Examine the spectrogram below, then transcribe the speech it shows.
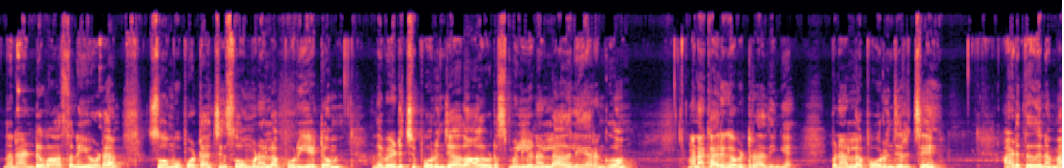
அந்த நண்டு வாசனையோட சோம்பு போட்டாச்சு சோம்பு நல்லா பொரியட்டும். அந்த வெடித்து பொரிஞ்சால் தான் அதோடய ஸ்மெல்லு நல்லா அதில் இறங்கும். ஆனால் கருக விட்டுறாதீங்க. இப்போ நல்லா பொரிஞ்சிருச்சு. அடுத்தது நம்ம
